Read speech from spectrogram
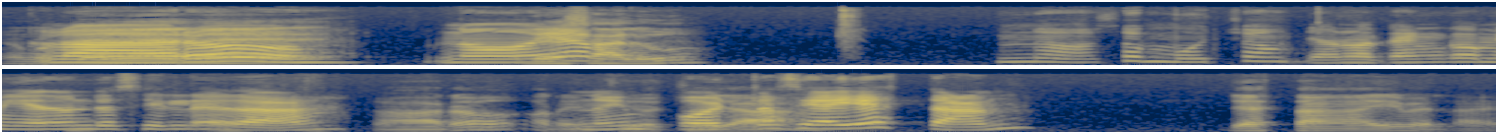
Claro. De, No, de ya- salud. No, eso es mucho. yo no tengo miedo en decirle edad. Claro. No 48 importa ya. si ahí están. ya están ahí, ¿verdad?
